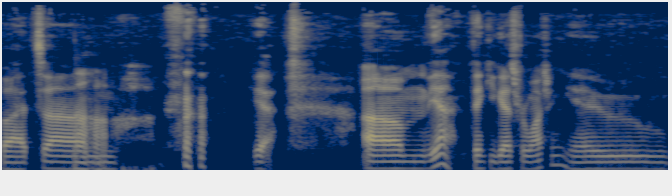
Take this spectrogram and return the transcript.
But um, yeah, um, yeah. Thank you guys for watching. You,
